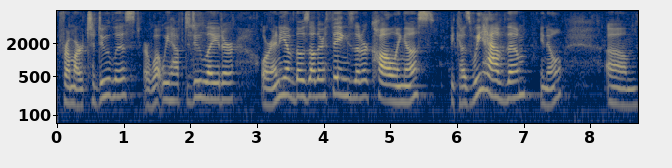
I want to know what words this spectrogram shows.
from our to do list or what we have to do later or any of those other things that are calling us because we have them, you know. Um,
